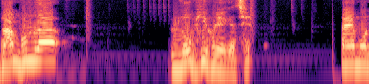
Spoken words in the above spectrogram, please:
ব্রাহ্মণরা লোভী হয়ে গেছে। তাই এমন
